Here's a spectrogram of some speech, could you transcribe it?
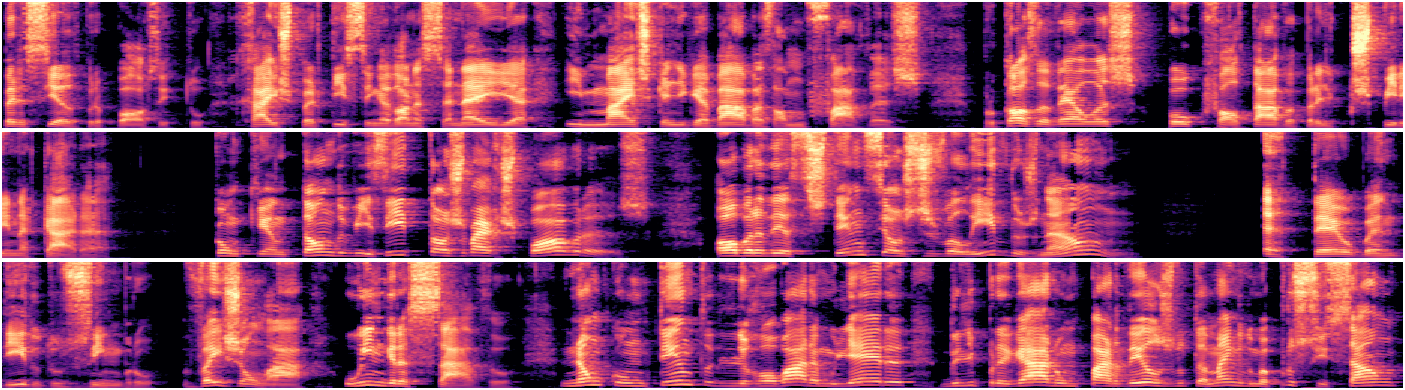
Parecia de propósito, raios partissem a dona Saneia e mais quem lhe gabava as almofadas. Por causa delas, pouco faltava para lhe cuspirem na cara. Com que então de visita aos bairros pobres? Obra de assistência aos desvalidos, não? Até o bandido do Zimbro, vejam lá, o engraçado, não contente de lhe roubar a mulher, de lhe pregar um par deles do tamanho de uma procissão,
